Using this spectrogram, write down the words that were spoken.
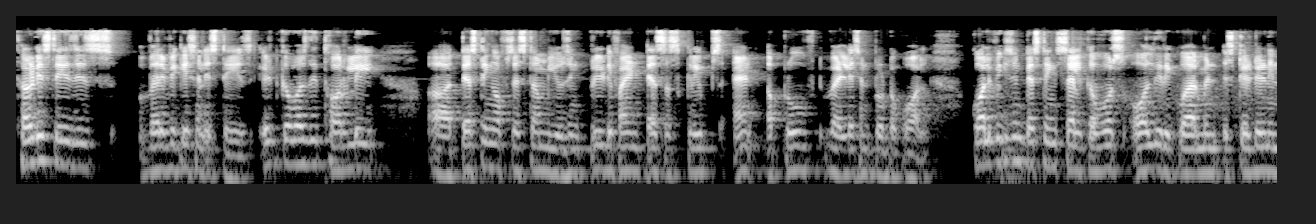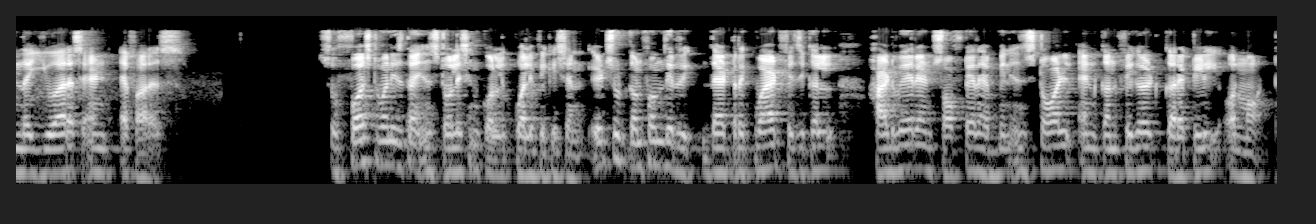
third stage is verification stage. It covers the thoroughly uh, testing of system using predefined test scripts and approved validation protocol. Qualification testing cell covers all the requirement stated in the urs and frs so first one is the installation qualification. It should confirm the, that required physical hardware and software have been installed and configured correctly or not.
